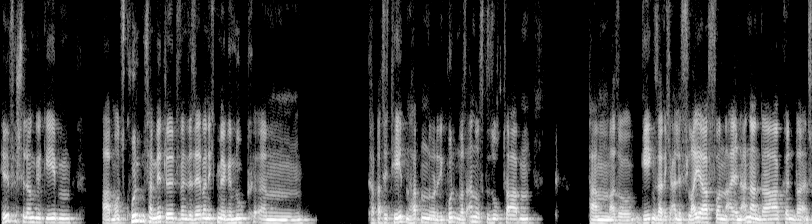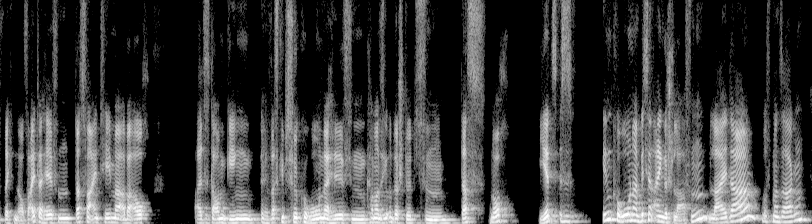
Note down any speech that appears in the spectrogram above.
Hilfestellung gegeben, haben uns Kunden vermittelt, wenn wir selber nicht mehr genug ähm, Kapazitäten hatten oder die Kunden was anderes gesucht haben. Haben also gegenseitig alle Flyer von allen anderen da, können da entsprechend auch weiterhelfen. Das war ein Thema, aber auch als es darum ging, äh, was gibt es für Corona-Hilfen, kann man sich unterstützen, das noch. Jetzt ist es in Corona ein bisschen eingeschlafen, leider, muss man sagen.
